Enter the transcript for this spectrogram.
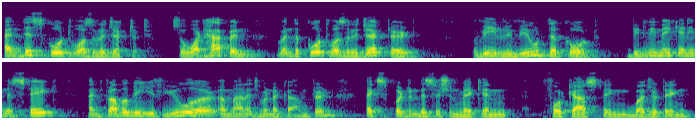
And this quote was rejected. So what happened when the quote was rejected, we reviewed the quote. Did we make any mistake? And probably if you are a management accountant, expert in decision making, forecasting, budgeting,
